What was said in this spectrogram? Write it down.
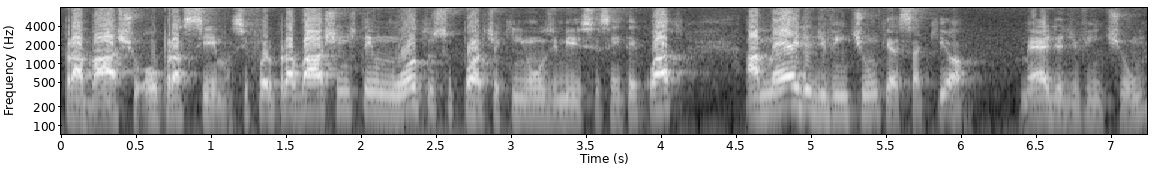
para baixo ou para cima. Se for para baixo, a gente tem um outro suporte aqui em 11.064, a média de 21, que é essa aqui, ó, média de 21,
